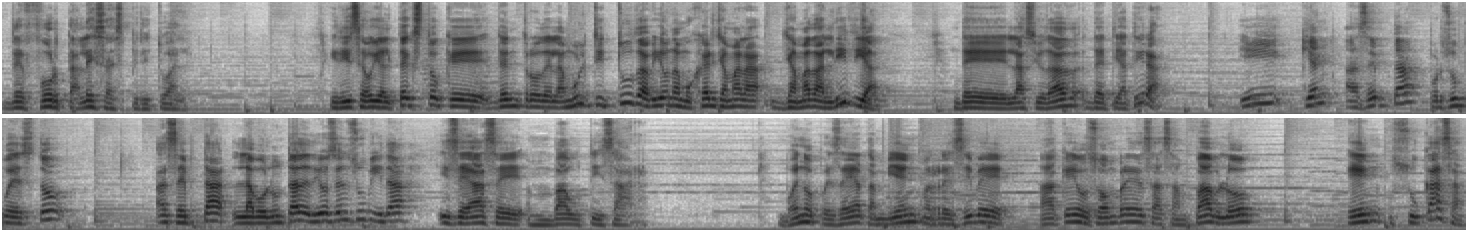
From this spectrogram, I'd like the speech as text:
de fortaleza espiritual. Y dice hoy el texto que dentro de la multitud había una mujer llamada, llamada Lidia de la ciudad de Tiatira y quien acepta, por supuesto, acepta la voluntad de Dios en su vida y se hace bautizar. Bueno, pues ella también recibe a aquellos hombres, a San Pablo, en su casa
